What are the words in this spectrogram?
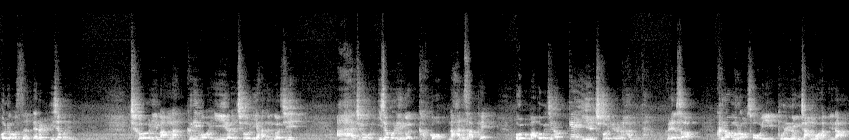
어려웠던 때를 잊어버립니다. 처리망난 그리고 일을 처리하는 것이 아주 잊어버린 것 같고 난사패 어, 막 어지럽게 일 처리를 합니다. 그래서 그러므로 소위 불능장구합니다.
